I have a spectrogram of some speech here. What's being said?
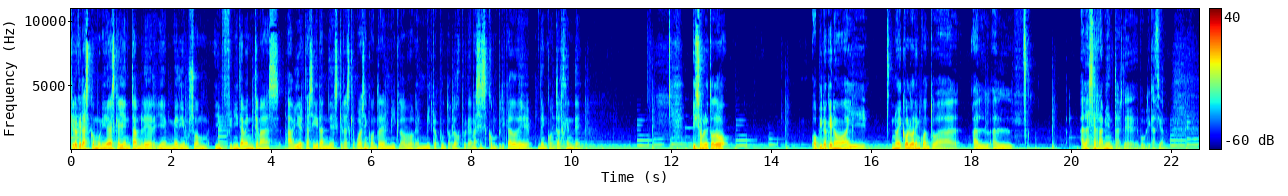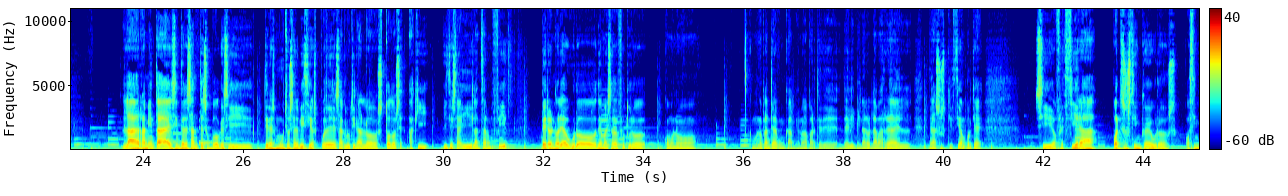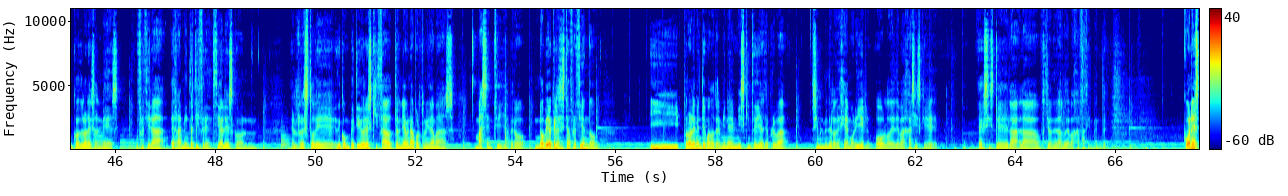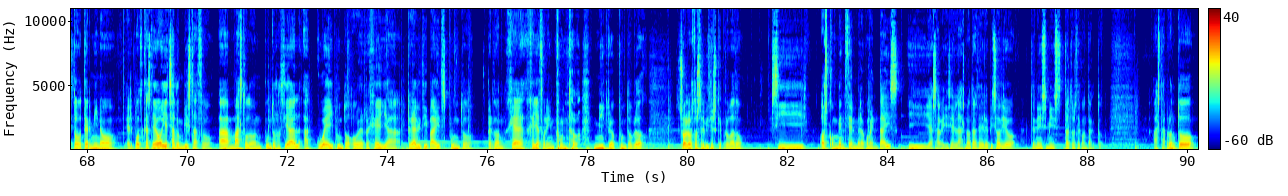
Creo que las comunidades que hay en Tumblr y en Medium son infinitamente más abiertas y grandes que las que puedas encontrar en, micro, en micro.blog, porque además es complicado de, encontrar gente. Y sobre todo, opino que no hay, no hay color en cuanto a, a las herramientas de publicación. La herramienta es interesante, supongo que si tienes muchos servicios puedes aglutinarlos todos aquí y desde ahí lanzar un feed, pero no le auguro demasiado el futuro como no como no plantea algún cambio, ¿no? aparte de, eliminar la barrera de la suscripción, porque si ofreciera por esos 5 euros o 5 dólares al mes, ofreciera herramientas diferenciales con el resto de, competidores, quizá tendría una oportunidad más, más sencilla, pero no veo que las esté ofreciendo y probablemente cuando termine mis 15 días de prueba simplemente lo dejé de morir o lo de de baja si es que existe la, opción de darlo de baja fácilmente. Con esto termino el podcast de hoy. He echado un vistazo a mastodon.social, a quay.org y a realitybytes. Perdón, heyazorin.micro.blog. Son los dos servicios que he probado. Si os convencen, me lo comentáis y ya sabéis, en las notas del episodio tenéis mis datos de contacto. Hasta pronto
